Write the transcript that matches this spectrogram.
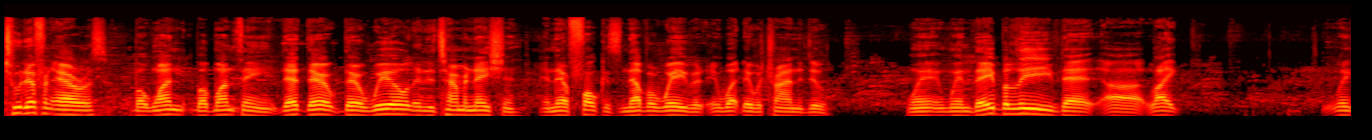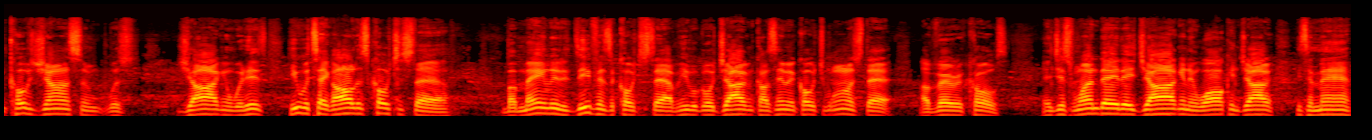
two different eras, but one but one thing that their their will and determination and their focus never wavered in what they were trying to do. When when they believed that, uh, like when Coach Johnson was jogging with his, he would take all his coaching staff, but mainly the defensive coaching staff. He would go jogging because him and Coach Wannstedt are very close. And just one day they jogging and walking, jogging. He said, "Man,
